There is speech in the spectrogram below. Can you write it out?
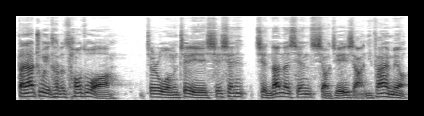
大家注意它的操作啊，就是我们这里先先简单的先小结一下，你发现没有？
